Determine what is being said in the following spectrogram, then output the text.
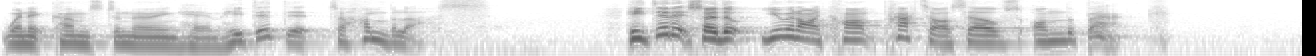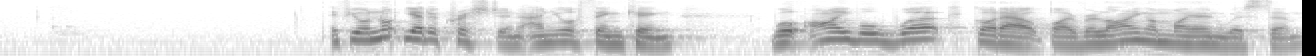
when it comes to knowing him. He did it to humble us. He did it so that you and I can't pat ourselves on the back. If you're not yet a Christian and you're thinking, well, I will work God out by relying on my own wisdom,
